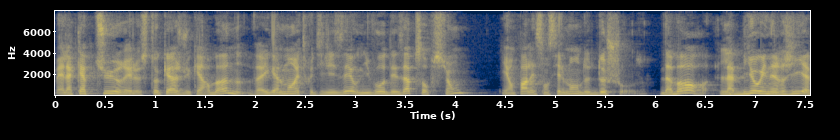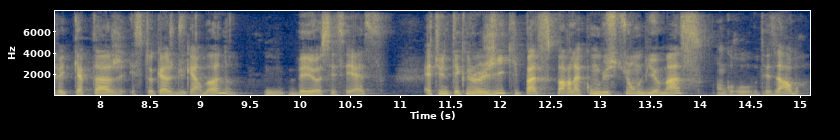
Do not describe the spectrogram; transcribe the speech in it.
Mais la capture et le stockage du carbone va également être utilisé au niveau des absorptions, et on parle essentiellement de deux choses. D'abord, la bioénergie avec captage et stockage du carbone, ou BECCS, est une technologie qui passe par la combustion de biomasse, en gros des arbres,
